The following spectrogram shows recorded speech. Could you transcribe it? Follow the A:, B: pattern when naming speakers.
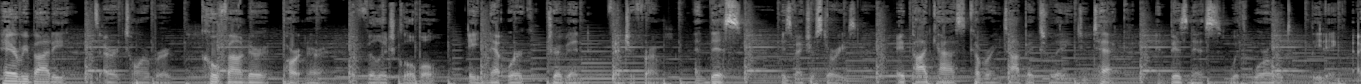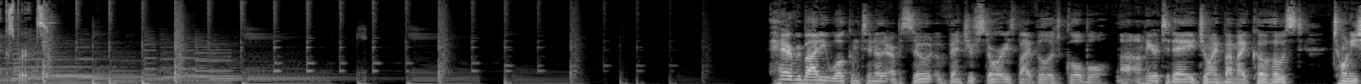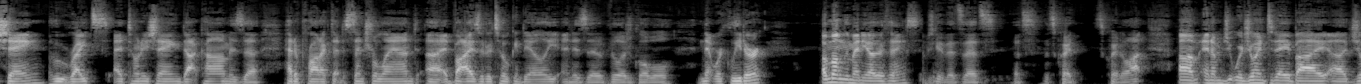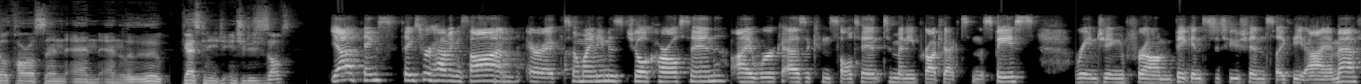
A: Hey, everybody, it's Erik Torenberg, co founder, partner of Village Global, a network driven venture firm. And this is Venture Stories, a podcast covering topics relating to tech and business with world leading experts. Hey, everybody, welcome to another episode of Venture Stories by Village Global. Uh, I'm here today joined by my co host, Tony Sheng, who writes at TonySheng.com, is a head of product at Decentraland, uh, advisor to Token Daily, and is a Village Global network leader, among the many other things. That's that's that's that's quite that's quite a lot. Um, and I'm, we're joined today by uh, Jill Carlson and and Lulu. Guys, can you introduce yourselves?
B: Yeah, thanks. Thanks for having us on, Erik. So my name is Jill Carlson. I work as a consultant to many projects in the space, ranging from big institutions like the IMF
